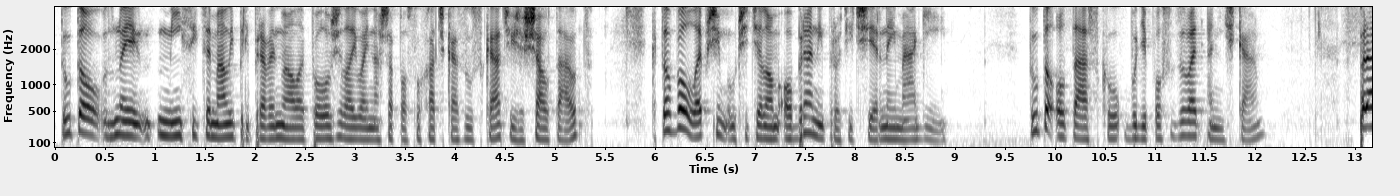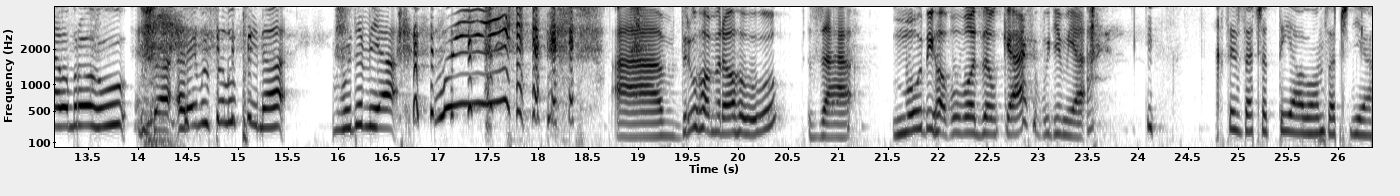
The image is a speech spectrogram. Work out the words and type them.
Túto sme my síce mali pripravenú, ale položila ju aj naša posluchačka Zuzka, čiže shout out. Kto bol lepším učiteľom obrany proti čiernej mágii? Túto otázku bude posudzovať Aniška. V pravom rohu za Remusa Lupina budem ja. A v druhom rohu za Moodyho v úvodzovkách budem ja. Chceš začať ty, alebo mám začať ja?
